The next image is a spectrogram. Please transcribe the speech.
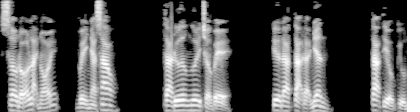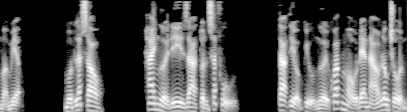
Sau đó lại nói, về nhà sao? Ta đưa ngươi trở về. Kia đạt tạ đại nhân. Tạ tiểu cựu mở miệng. Một lát sau, hai người đi ra tuần sát phủ tạ tiểu cựu người khoác màu đen áo lông trồn,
